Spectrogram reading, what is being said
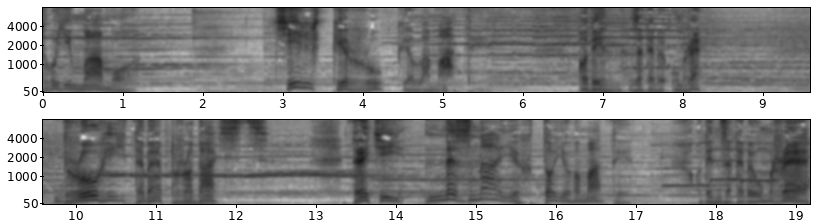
твої, мамо? Тільки руки ламати. Один за тебе умре, другий тебе продасть, третій не знає, хто його мати. Один за тебе умре,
